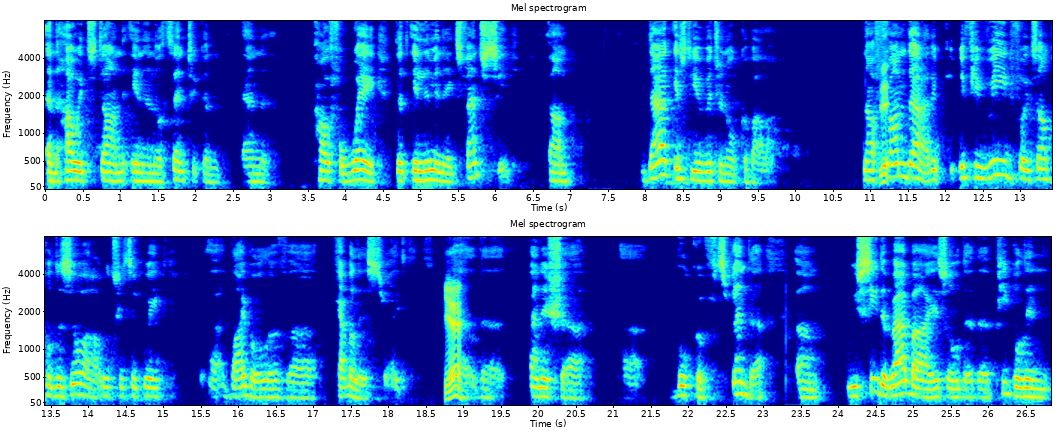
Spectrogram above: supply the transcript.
and how it's done in an authentic and, and powerful way that eliminates fantasy. Um, that is the original Kabbalah. Now, from that, if, if you read, for example, the Zohar, which is a great uh, Bible of uh, Kabbalists, right? Yeah. Uh, the Spanish uh, uh, Book of Splendor, um, you see the rabbis or the, the people in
